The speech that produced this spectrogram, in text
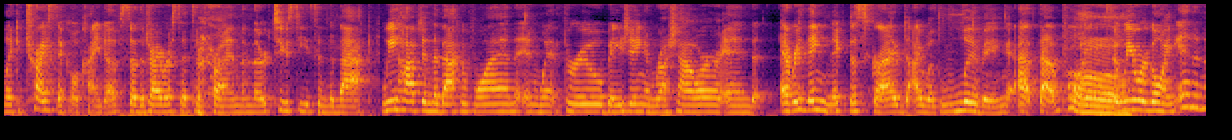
like a tricycle kind of. So the driver sits in front and then there are two seats in the back. We hopped in the back of one and went through Beijing and rush hour and everything Nick described I was living at that point. So we oh. were going in and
